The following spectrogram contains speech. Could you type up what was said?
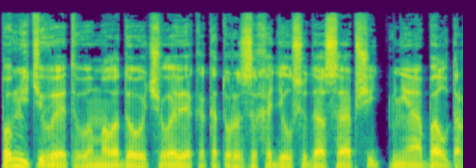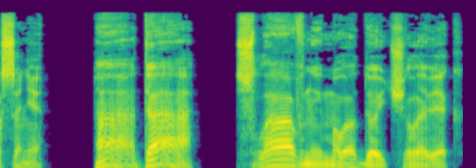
Помните вы этого молодого человека, который заходил сюда сообщить мне об Элдерсоне? А, да, славный молодой человек.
